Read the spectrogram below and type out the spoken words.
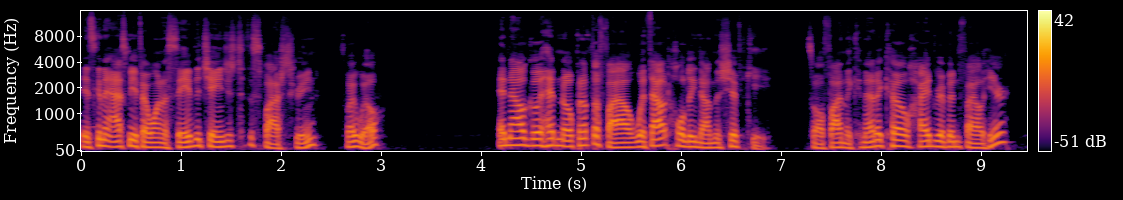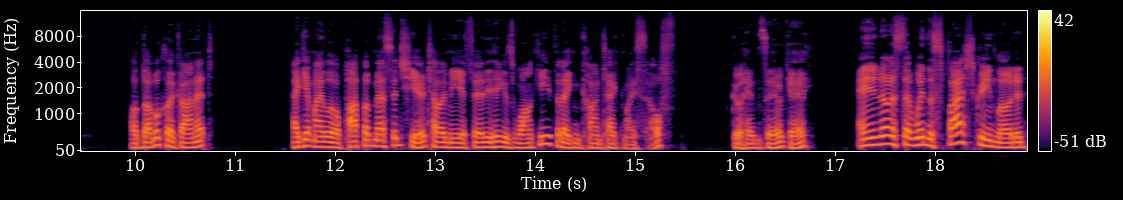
It's going to ask me if I want to save the changes to the splash screen, so I will. And now I'll go ahead and open up the file without holding down the Shift key. So I'll find the Kinetico hide ribbon file here. I'll double click on it. I get my little pop-up message here telling me if anything is wonky that I can contact myself. Go ahead and say OK. And you notice that when the splash screen loaded,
